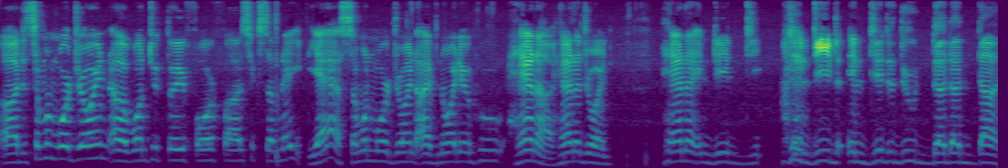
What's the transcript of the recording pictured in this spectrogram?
Uh, did someone more join? Uh, one, two, three, four, five, six, seven, eight. Yeah, someone more joined. I have no idea who. Hannah. Hannah joined. Hannah indeed, indeed, indeed, do da da da.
